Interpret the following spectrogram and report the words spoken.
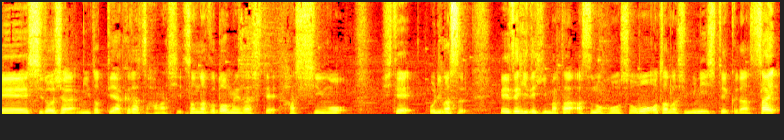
えー、指導者にとって役立つ話、そんなことを目指して発信をしております。えー、ぜひぜひまた明日の放送もお楽しみにしてください。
